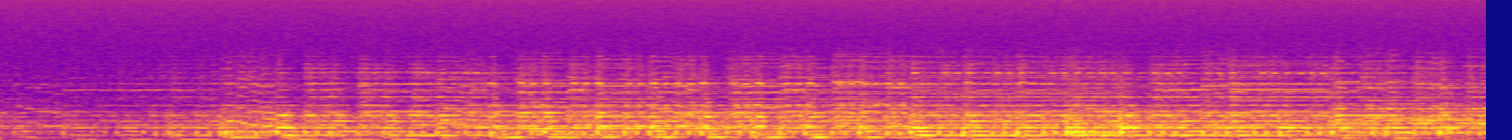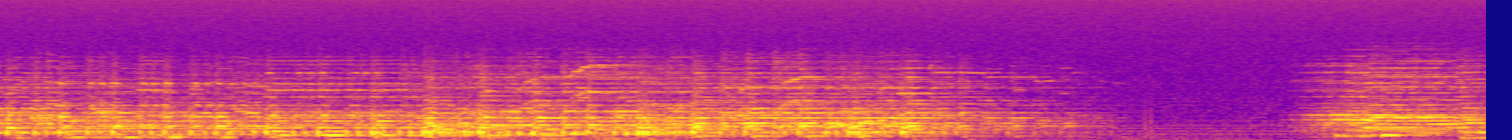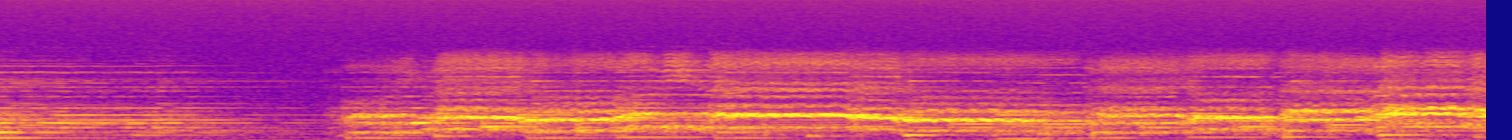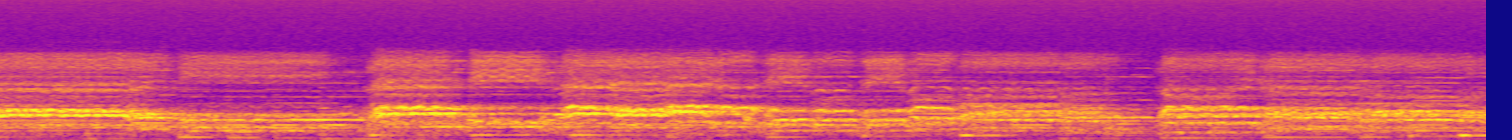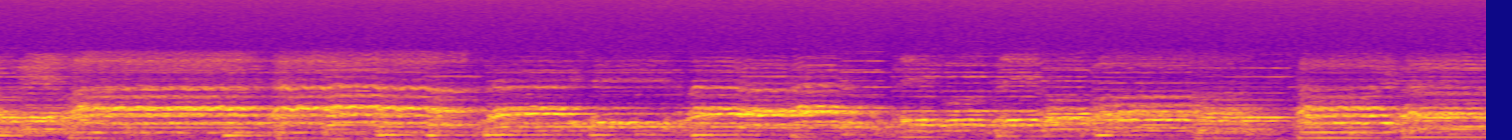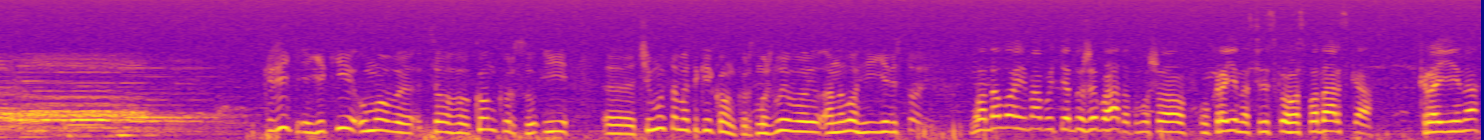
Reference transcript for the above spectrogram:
Які умови цього конкурсу і е, чому саме такий конкурс? Можливо, аналогії є в історії? Ну, аналогій, мабуть, є дуже багато, тому що Україна сільськогосподарська країна.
